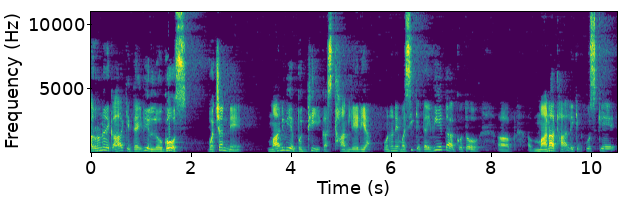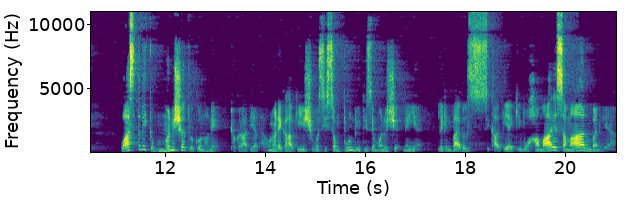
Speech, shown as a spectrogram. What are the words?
और उन्होंने कहा कि दैवीय लोगोस वचन ने मानवीय बुद्धि का स्थान ले लिया। उन्होंने मसीह के दैवीयता को तो आ, माना था लेकिन उसके वास्तविक मनुष्यत्व को उन्होंने ठुकरा दिया था। उन्होंने कहा कि यीशु मसीह संपूर्ण रीति से मनुष्य नहीं है लेकिन बाइबल सिखाती है कि वो हमारे समान बन गया।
